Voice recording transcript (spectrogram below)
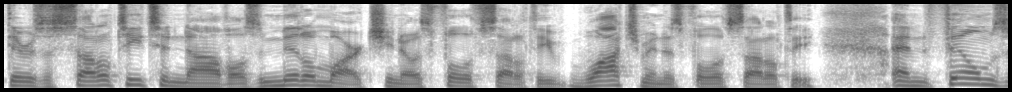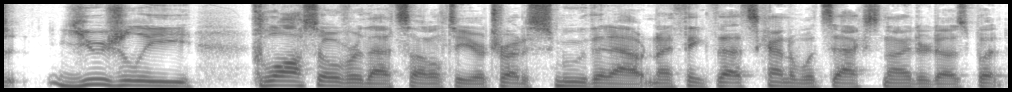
There's a subtlety to novels. Middlemarch, you know, is full of subtlety. Watchmen is full of subtlety. And films usually gloss over that subtlety or try to smooth it out. And I think that's kind of what Zack Snyder does. But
